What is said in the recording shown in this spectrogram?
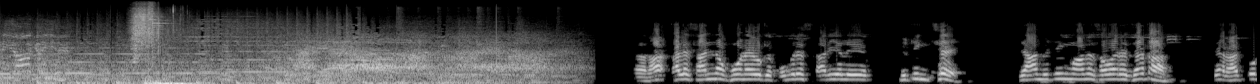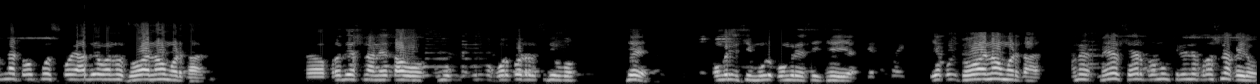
घड़ी आ गई है રા- કાલે સાંજનો ફોન આવ્યો કે કોંગ્રેસ કાર્યાલય મિટિંગ છે જે આ મિટિંગમાં અમે સવારે જતા ત્યાં રાજકોટના ટોપ મોસ્ટ કોઈ આગેવાનો જોવા ન મળતા અ, પ્રદેશના નેતાઓ અમુક કોર્પોરેટરશ્રીઓ છે કોંગ્રેસી મૂળ કોંગ્રેસી છે એ એ કોઈ જોવા ન મળતા અમે મેં શહેર પ્રમુખશ્રીને પ્રશ્ન કર્યો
